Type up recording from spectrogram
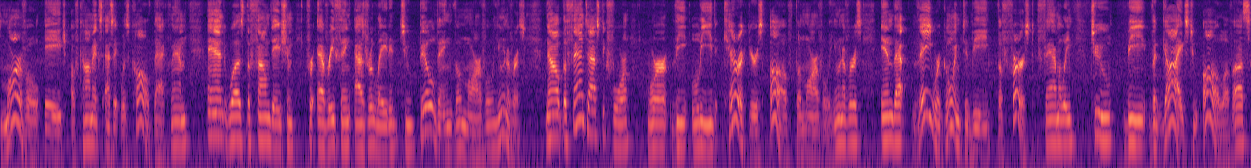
Marvel Age of Comics, as it was called back then, and was the foundation for everything as related to building the Marvel Universe. Now, the Fantastic Four were the lead characters of the Marvel Universe in that they were going to be the first family to be the guides to all of us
